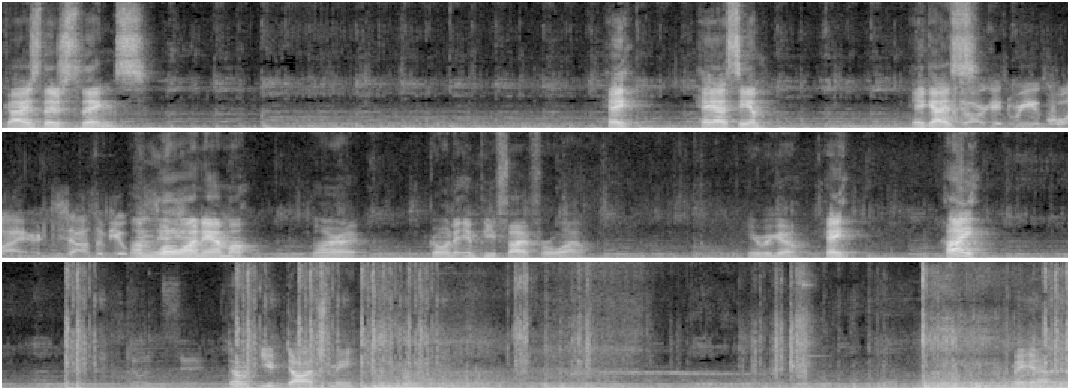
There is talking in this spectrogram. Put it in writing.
guys, there's things. Hey, hey, I see him. Hey guys, Target reacquired. South of your I'm low on ammo. Alright, going to MP5 for a while. Here we go. Hey, hi! Don't you dodge me. Make it happen.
